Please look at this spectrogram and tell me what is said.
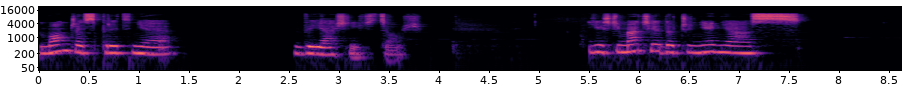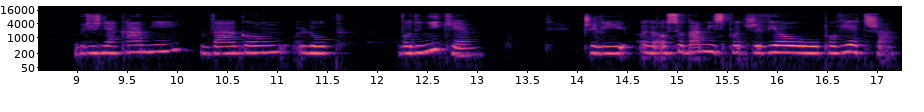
mądrze, sprytnie wyjaśnić coś. Jeśli macie do czynienia z bliźniakami, wagą lub wodnikiem, czyli e, osobami z podżywiołu powietrza,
